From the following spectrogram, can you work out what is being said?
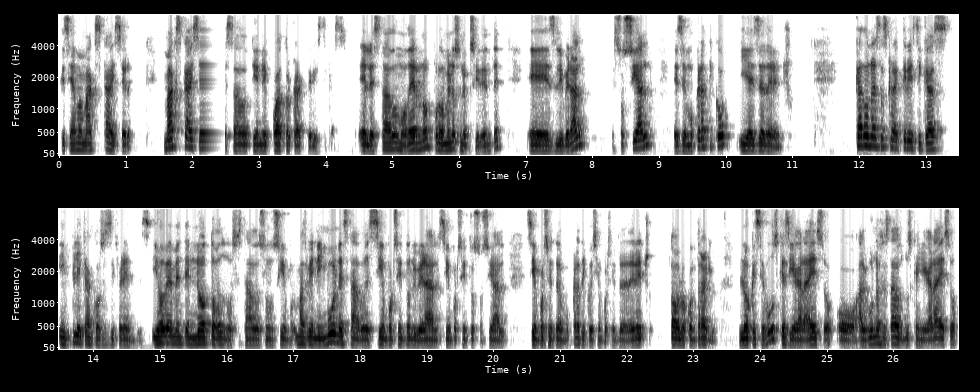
que se llama Max Kaiser. Max Kaiser, Estado tiene cuatro características. El Estado moderno, por lo menos en Occidente, es liberal, es social, es democrático y es de derecho. Cada una de estas características implican cosas diferentes y obviamente no todos los estados son 100%, más bien ningún estado es 100% liberal, 100% social, 100% democrático y 100% de derecho. Todo lo contrario. Lo que se busca es llegar a eso, o algunos estados buscan llegar a eso,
